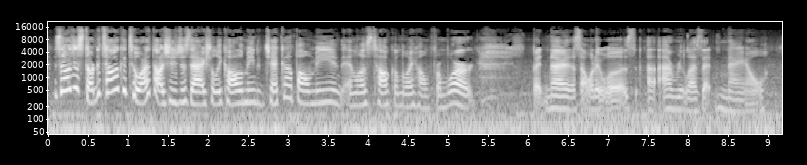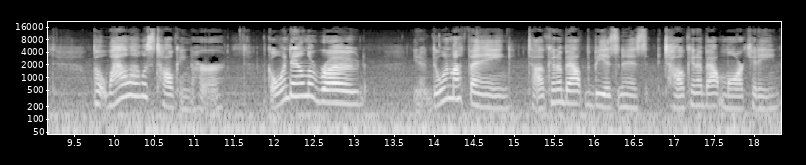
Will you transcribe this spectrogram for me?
And so I just started talking to her. I thought she was just actually calling me to check up on me and, and let's talk on the way home from work. But no, that's not what it was. I, I realize that now. But while I was talking to her, going down the road, you know, doing my thing, talking about the business, talking about marketing.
